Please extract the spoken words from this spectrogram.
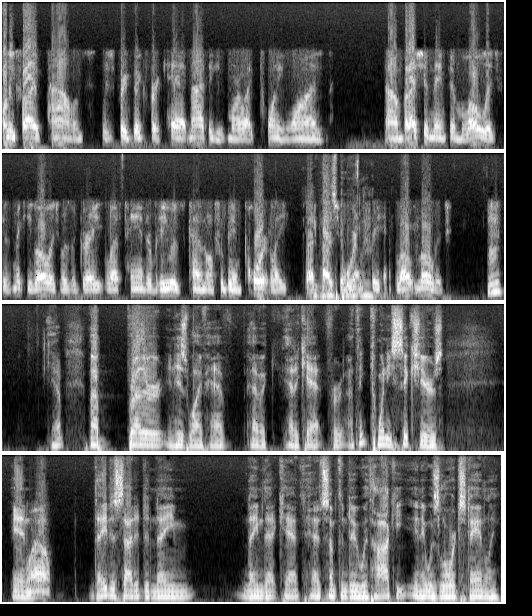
25 pounds, which is pretty big for a cat. Now I think he's more like 21. Um, but I should named him Lolich because Mickey Lolich was a great left-hander, but he was kind of known for being portly. So He probably was should have named portly. Lo- Lolich. Yep. My brother and his wife have have a had a cat for I think 26 years, and Wow. they decided to name name that cat had something to do with hockey, and it was Lord Stanley.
